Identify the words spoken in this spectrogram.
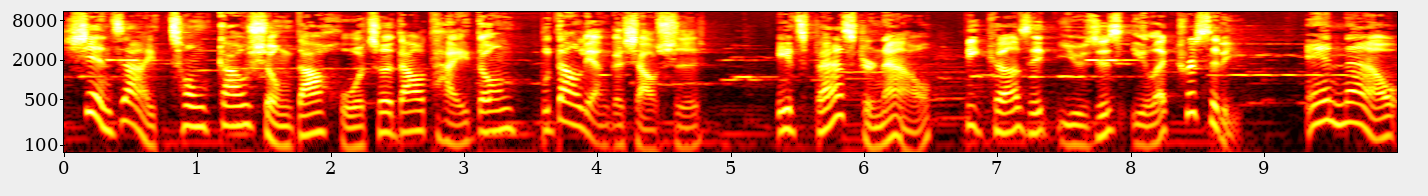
现在从高雄搭火车到台东不到两个小时。It's faster now because it uses electricity. And now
